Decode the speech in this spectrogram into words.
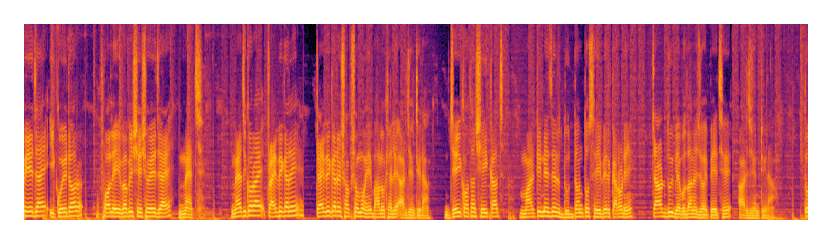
পেয়ে যায় ইকুয়েডর ফলে এভাবে শেষ হয়ে যায় ম্যাচ ম্যাচ গড়ায় ট্রাইবেকারে ট্রাইবেকারে সবসময় ভালো খেলে আর্জেন্টিনা। যেই কথা সেই কাজ, মার্টিনেজের দুর্দান্ত সেভের কারণে চার দুই ব্যবধানে জয় পেয়েছে আর্জেন্টিনা। তো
